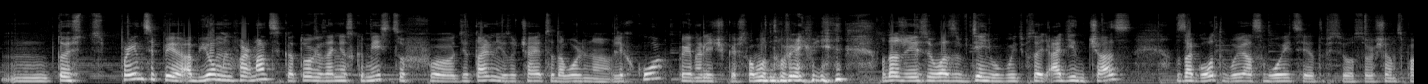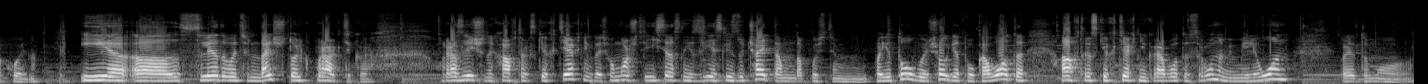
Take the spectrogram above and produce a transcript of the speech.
То есть, в принципе, объем информации, который за несколько месяцев э, детально изучается довольно легко, при наличии, конечно, свободного времени. Но даже если у вас в день вы будете писать один час, за год вы освоите это все совершенно спокойно. И, э, следовательно, дальше только практика различных авторских техник. То есть вы можете, естественно, если изучать, там, допустим, по YouTube, еще где-то у кого-то, авторских техник работы с рунами миллион. Поэтому,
